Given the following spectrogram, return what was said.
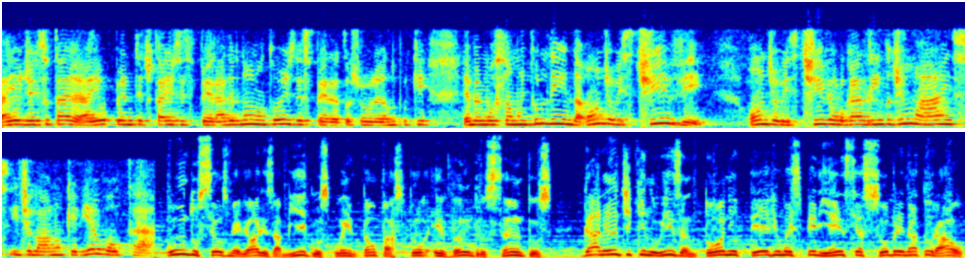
Aí eu disse, tá, aí eu perguntei, tu tá desesperado? Ele, não, não estou desesperado, estou chorando porque é uma emoção muito linda. Onde eu estive, onde eu estive é um lugar lindo demais e de lá eu não queria voltar. Um dos seus melhores amigos, o então pastor Evandro Santos, garante que Luiz Antônio teve uma experiência sobrenatural.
